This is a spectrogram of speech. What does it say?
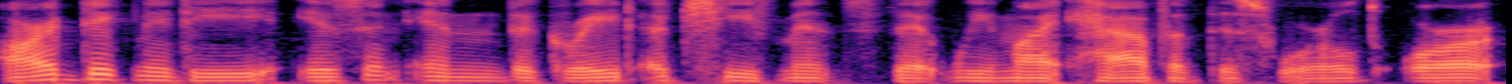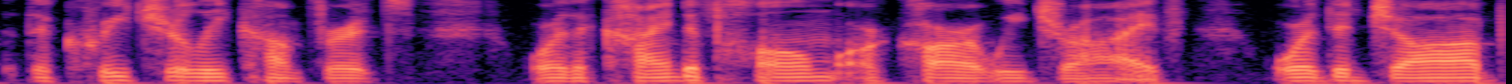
Our dignity isn't in the great achievements that we might have of this world or the creaturely comforts or the kind of home or car we drive or the job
